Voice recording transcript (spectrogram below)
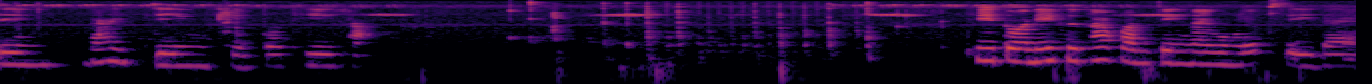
จริง ได้จริงเขียนตัว t ค่ะ t ตัวนี้คือค่าความจริงในวงเล็บสีแดง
